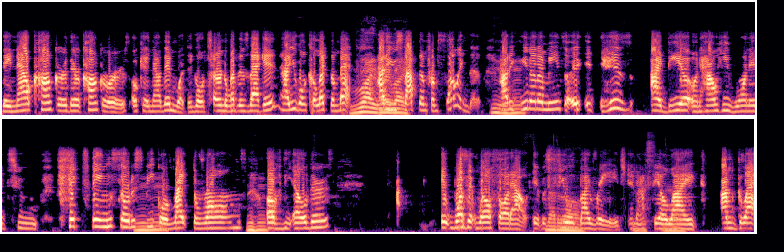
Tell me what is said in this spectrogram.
They now conquer their conquerors. Okay, now then what? They gonna turn the weapons back in? How you gonna collect them back? right How right, do you right. stop them from selling them? How do you, Mhm. you know what I mean? So, it, it his idea on how he wanted to fix things, so to speak, Mhm. or right the wrongs Mhm. of the elders it wasn't well thought out it was Not fueled by rage and It i feel yeah. like i'm glad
